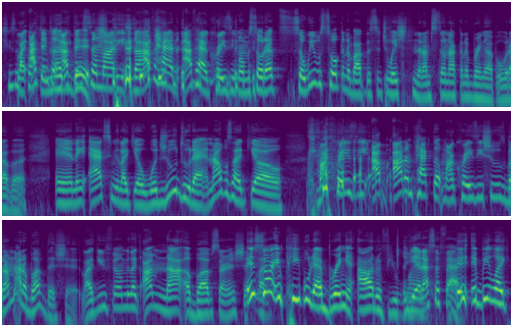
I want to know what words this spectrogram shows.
She's a like I think I think bitch. somebody no I've had I've had crazy moments so that's so we was talking about the situation that I'm still not gonna bring up or whatever and they asked me like yo would you do that and I was like yo my crazy I I done packed up my crazy shoes but I'm not above this shit like you feel me like I'm not above certain shit It's like, certain people that bring it out of you. yeah that's a fact it, it be like,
